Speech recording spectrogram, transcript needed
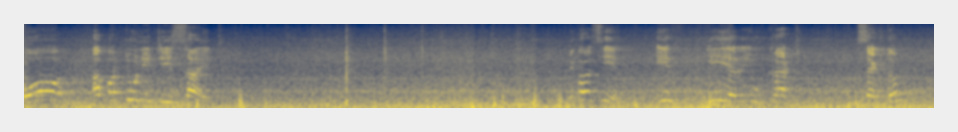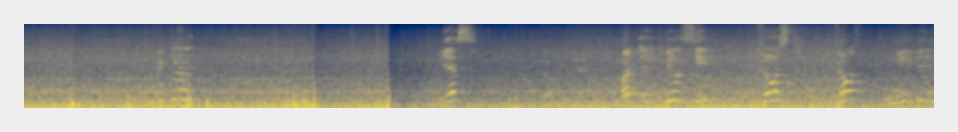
Or opportunity side. Because see, if here in cut sector, we can yes but uh, we'll see. First, first needed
